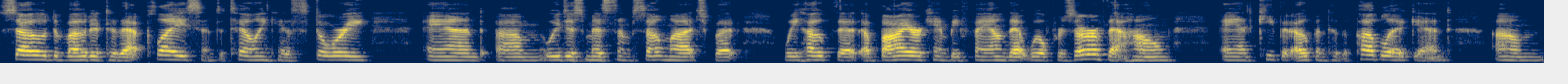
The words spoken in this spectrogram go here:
so devoted to that place and to telling his story. And um, we just miss them so much. But we hope that a buyer can be found that will preserve that home and keep it open to the public and um,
